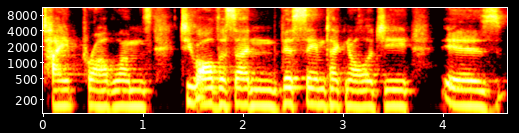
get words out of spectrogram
type problems to all of a sudden this same technology is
